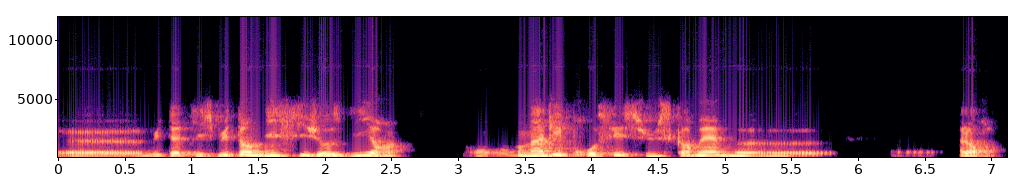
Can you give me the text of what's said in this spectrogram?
euh, mutatis mutandis, si j'ose dire, on, a des processus quand même. Euh, alors,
